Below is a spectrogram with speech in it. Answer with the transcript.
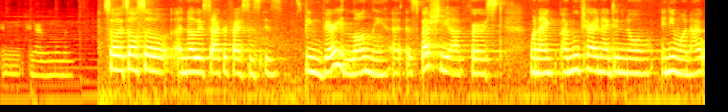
en, en algún momento. so it's also another sacrifice is, is being very lonely, e- especially at first. When I, I moved here and I didn't know anyone, I,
